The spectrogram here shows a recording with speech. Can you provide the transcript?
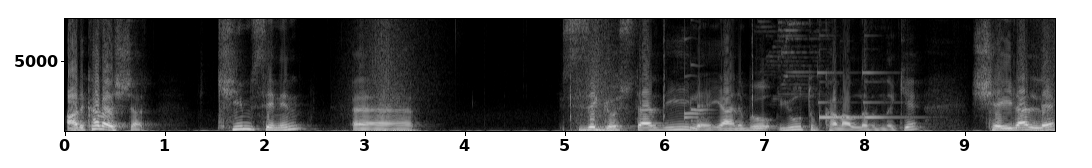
Arkadaşlar kimsenin e, size gösterdiğiyle yani bu YouTube kanallarındaki şeylerle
